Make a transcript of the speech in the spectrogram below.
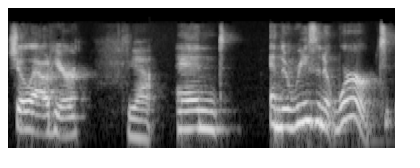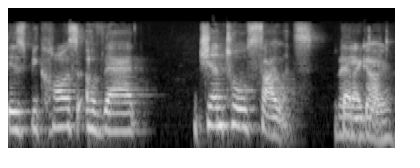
chill out here. Yeah. And and the reason it worked is because of that gentle silence there that I go. did.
